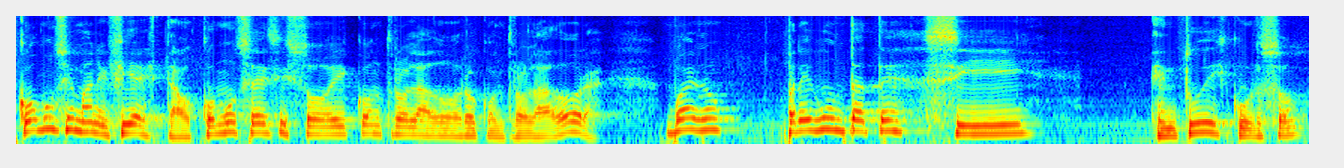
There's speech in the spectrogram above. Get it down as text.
¿Cómo se manifiesta o cómo sé si soy controlador o controladora? Bueno, pregúntate si en tu discurso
